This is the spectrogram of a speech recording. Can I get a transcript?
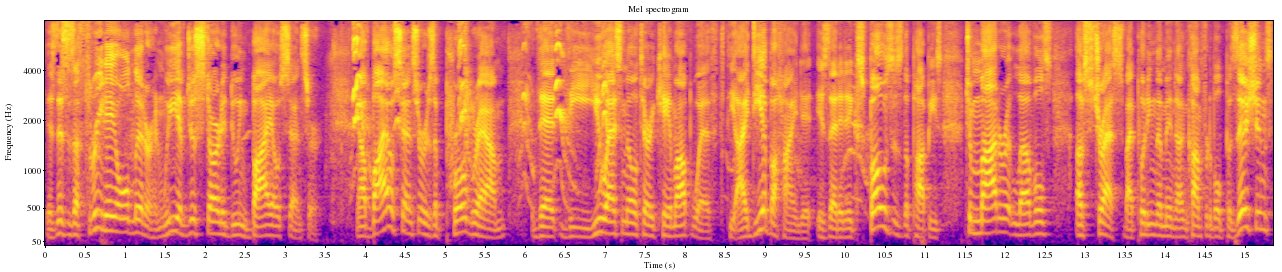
is this is a three day old litter, and we have just started doing biosensor. Now, biosensor is a program that the U.S. military came up with. The idea behind it is that it exposes the puppies to moderate levels of stress by putting them in uncomfortable positions,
